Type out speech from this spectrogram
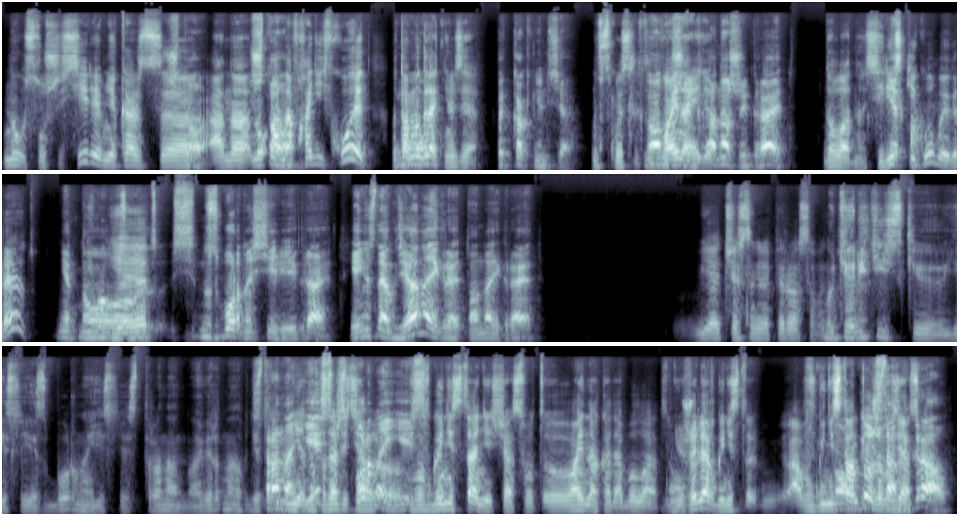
ну, слушай, Сирия, мне кажется, Что? она, ну, Что? она входить входит, но там Ну. играть нельзя. Как- нельзя? Ну, в смысле, Ну, там она, война же, идет. она же играет. Да ладно, сирийские клубы играют? Нет, Не но Я- с- ну, сборная Сирии играет. Я не знаю, где она играет, но она играет. Я, честно говоря, первый раз об этом Ну, теоретически, если есть сборная, если есть страна, наверное, где-то... Страна Не, ну есть, подождите, сборная а в- есть. в Афганистане сейчас вот э, война когда была, Ну. неужели Афганистан... А Ну, Афганистан тоже в Афганистан азиатском... играл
